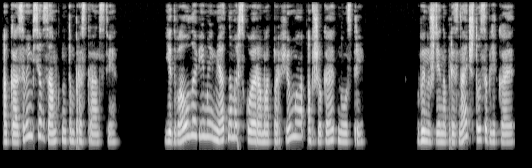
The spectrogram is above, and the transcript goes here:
Оказываемся в замкнутом пространстве. Едва уловимый мятно-морской аромат парфюма обжигает ноздри. Вынуждена признать, что завлекает.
